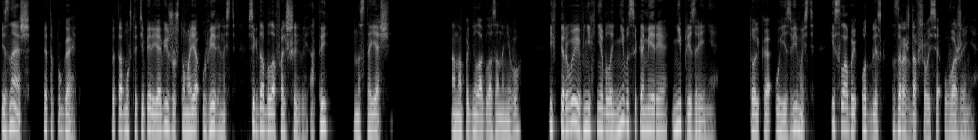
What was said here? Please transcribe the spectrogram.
И знаешь, это пугает. Потому что теперь я вижу, что моя уверенность всегда была фальшивой, а ты настоящий. Она подняла глаза на него, и впервые в них не было ни высокомерия, ни презрения. Только уязвимость и слабый отблеск зарождавшегося уважения.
